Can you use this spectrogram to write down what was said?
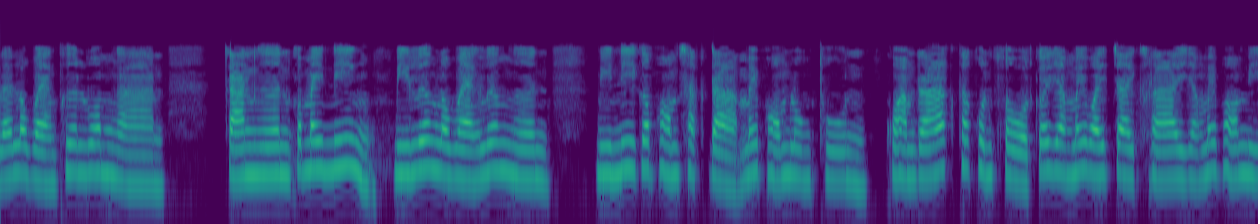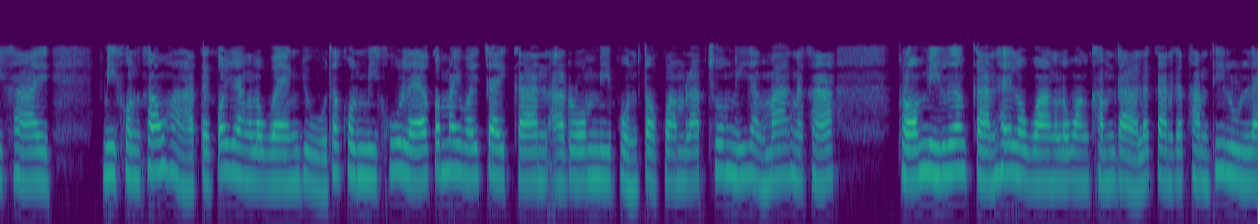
และระแวงเพื่อนร่วมงาน การเงินก็ไม่นิ่ง มีเรื่องระแวงเรื่องเงิน มีหนี้ก็พร้อมชักดาบ ไม่พร้อมลงทุน ความรัก ถ้าคนโสดก็ยังไม่ไว้ใจใคร ยังไม่พร้อมมีใคร มีคนเข้าหาแต่ก็ยังระแวงอยู่ ถ้าคนมีคู่แล้วก็ไม่ไว้ใจกัน อารมณ์มีผลต่อความรักช่วงนี้อย่างมากนะคะ พร้อมมีเรื่องการให้ระวังระวังคำด่าและการกระทำที่รุนแร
